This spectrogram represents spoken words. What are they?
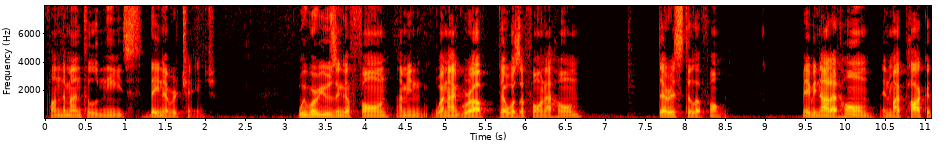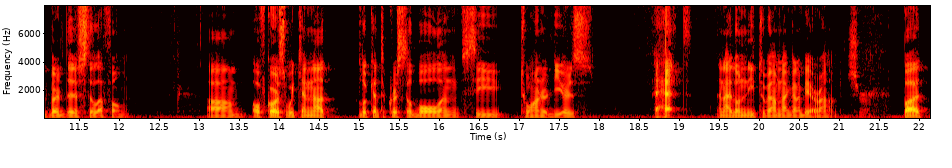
fundamental needs, they never change. We were using a phone. I mean, when I grew up, there was a phone at home. There is still a phone. Maybe not at home in my pocket, but there's still a phone. Um, of course, we cannot look at the crystal ball and see 200 years ahead. And I don't need to be, I'm not going to be around. Sure. But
